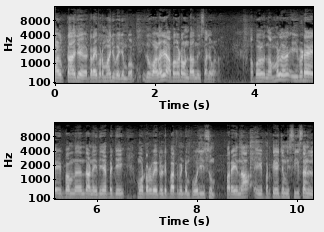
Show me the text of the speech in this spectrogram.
ആൾക്കാർ ഡ്രൈവർമാർ വരുമ്പം ഇത് വളരെ അപകടം ഉണ്ടാകുന്ന ഒരു സ്ഥലമാണ്. അപ്പോൾ നമ്മൾ ഇവിടെ ഇപ്പം എന്താണ് ഇതിനെപ്പറ്റി മോട്ടോർ വെഹിക്കിൾ ഡിപ്പാർട്ട്മെന്റും പോലീസും പറയുന്ന ഈ പ്രത്യേകിച്ചും ഈ സീസണിൽ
